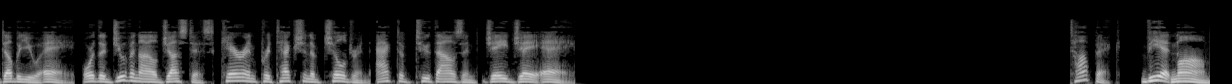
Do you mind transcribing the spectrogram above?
GAWA, or the Juvenile Justice Care and Protection of Children Act of 2000 JJA. Vietnam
